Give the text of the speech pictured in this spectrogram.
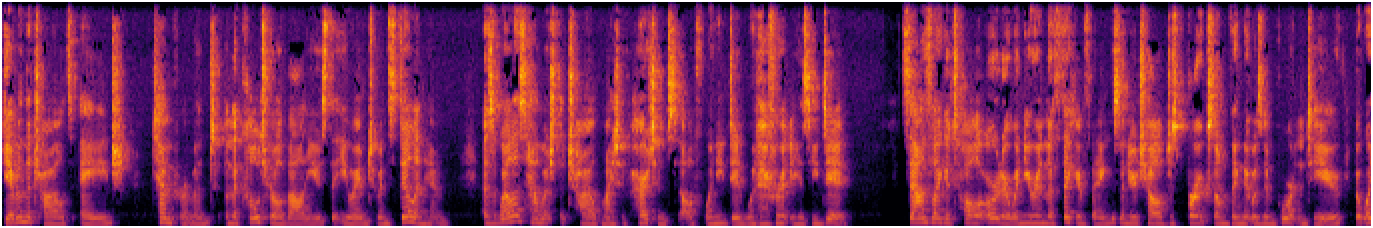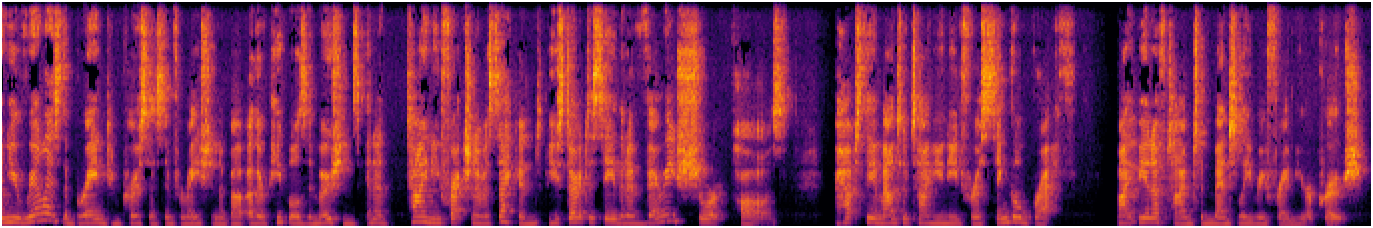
given the child's age, temperament, and the cultural values that you aim to instill in him, as well as how much the child might have hurt himself when he did whatever it is he did sounds like a tall order when you're in the thick of things and your child just broke something that was important to you. But when you realize the brain can process information about other people's emotions in a tiny fraction of a second, you start to see that a very short pause, perhaps the amount of time you need for a single breath, might be enough time to mentally reframe your approach.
